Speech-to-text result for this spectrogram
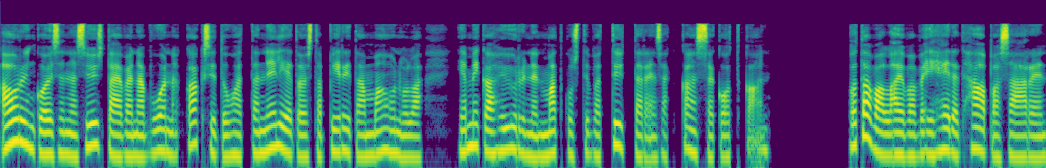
Aurinkoisena syyspäivänä vuonna 2014 Pirita Maunula ja Mika Hyyrinen matkustivat tyttärensä kanssa Kotkaan. Otava laiva vei heidät Haapasaareen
